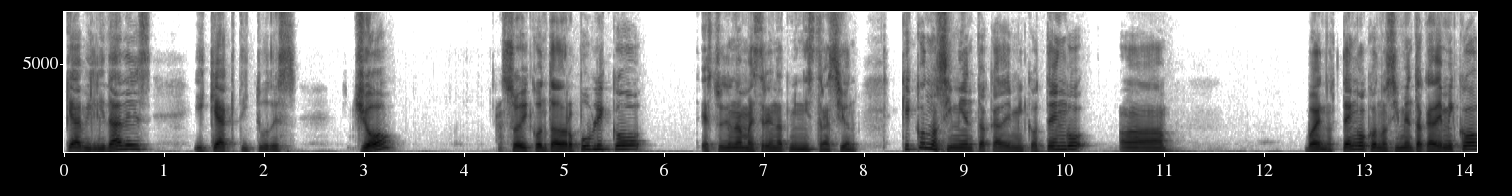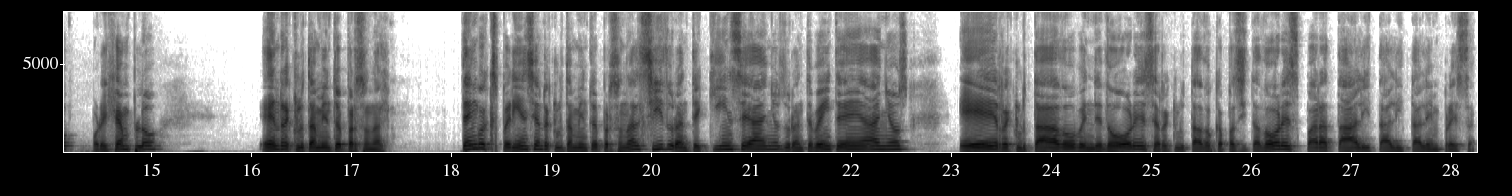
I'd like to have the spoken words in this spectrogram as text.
qué habilidades y qué actitudes. Yo soy contador público, estudié una maestría en administración. ¿Qué conocimiento académico tengo? Ah, bueno, tengo conocimiento académico, por ejemplo, en reclutamiento de personal. ¿Tengo experiencia en reclutamiento de personal? Sí, durante 15 años, durante 20 años he reclutado vendedores, he reclutado capacitadores para tal y tal y tal empresa.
